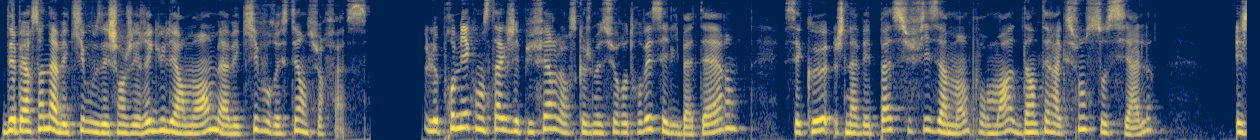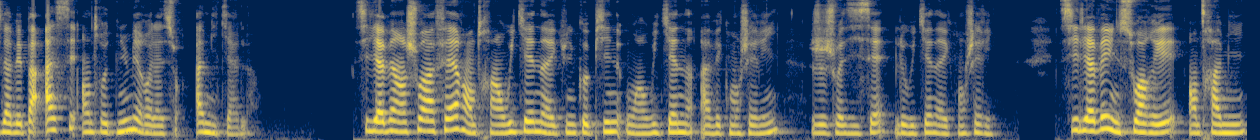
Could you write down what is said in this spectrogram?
des personnes avec qui vous échangez régulièrement mais avec qui vous restez en surface. Le premier constat que j'ai pu faire lorsque je me suis retrouvée célibataire, c'est que je n'avais pas suffisamment pour moi d'interactions sociales et je n'avais pas assez entretenu mes relations amicales. S'il y avait un choix à faire entre un week-end avec une copine ou un week-end avec mon chéri, je choisissais le week-end avec mon chéri. S'il y avait une soirée entre amis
